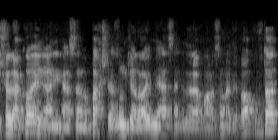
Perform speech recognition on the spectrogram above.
شرکای غنی هستند و بخش از اون جرایمی هستند که در افغانستان اتفاق افتاد.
